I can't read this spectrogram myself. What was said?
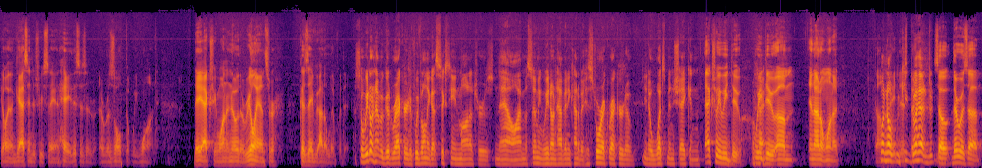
the oil and gas industry saying, hey, this is a, a result that we want. They actually want to know the real answer because they've got to live with it. So we don't have a good record if we've only got 16 monitors now. I'm assuming we don't have any kind of a historic record of, you know, what's been shaken. Actually, we do. We do. Um, and I don't want to. Well, no, keep- go ahead. So there was a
